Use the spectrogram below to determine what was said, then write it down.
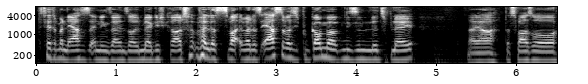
Das hätte mein erstes Ending sein sollen, merke ich gerade, weil das war, war das erste, was ich bekommen habe in diesem Let's Play. Naja, das war so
